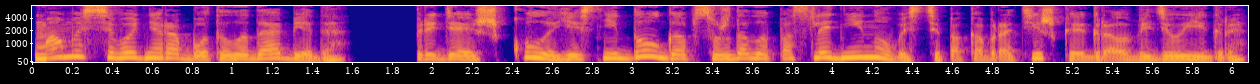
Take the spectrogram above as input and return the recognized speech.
Мама сегодня работала до обеда. Придя из школы, я с ней долго обсуждала последние новости, пока братишка играл в видеоигры.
